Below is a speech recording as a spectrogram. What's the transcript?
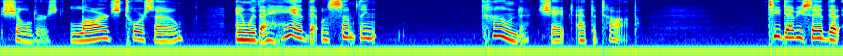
shoulders, large torso, and with a head that was something coned shaped at the top. TW said that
